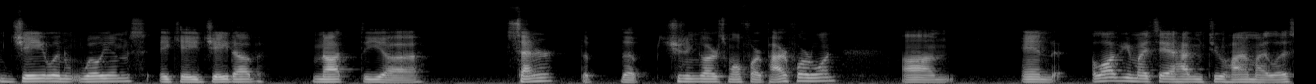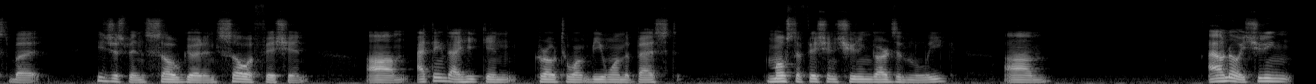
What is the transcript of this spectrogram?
Jalen Williams, aka J Dub, not the uh, center, the the shooting guard, small forward, power forward one. Um, and a lot of you might say I have him too high on my list, but he's just been so good and so efficient. Um, I think that he can grow to be one of the best, most efficient shooting guards in the league. Um, I don't know. He's shooting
